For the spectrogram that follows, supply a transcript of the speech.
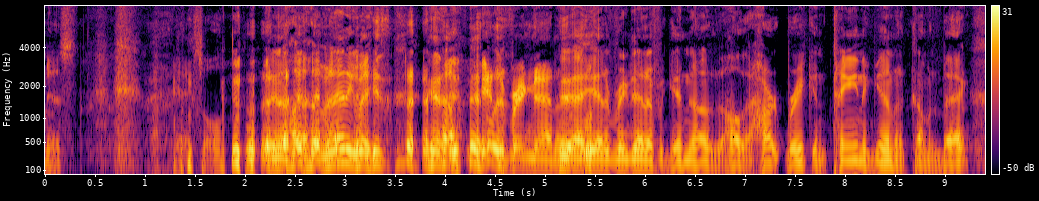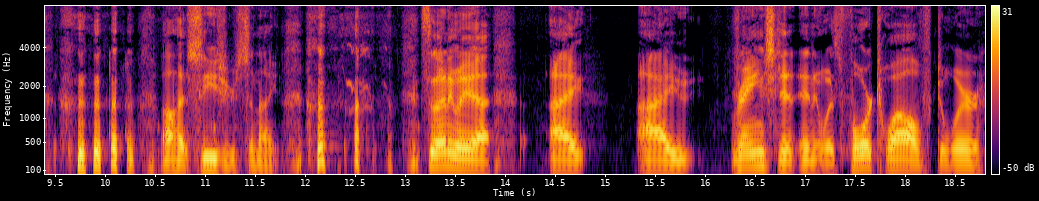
missed asshole. you know, but anyways, you know, you had to bring that up. Yeah, you had to bring that up again. Oh, all the heartbreak and pain again are coming back. I'll have seizures tonight. so anyway, uh, I I ranged it, and it was four twelve to where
